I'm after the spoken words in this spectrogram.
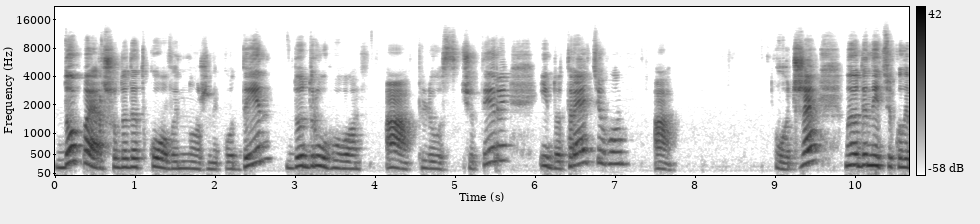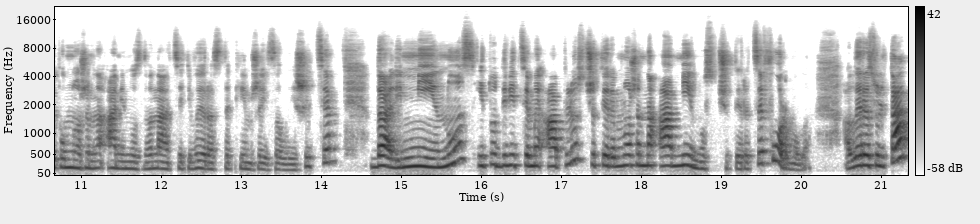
До першого додатковий множник 1, до другого А плюс 4 і до третього А. Отже, ми одиницю, коли помножимо на А-12, вираз таким же і залишиться. Далі мінус, і тут дивіться, ми А плюс 4 множимо на А мінус 4. Це формула. Але результат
